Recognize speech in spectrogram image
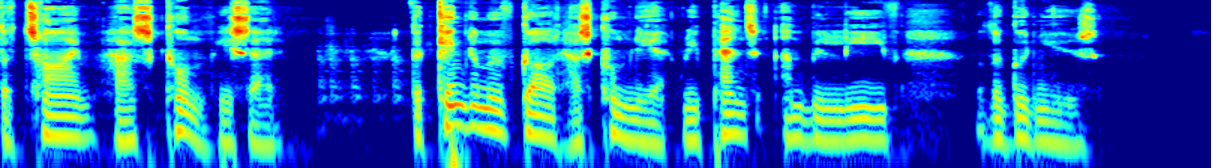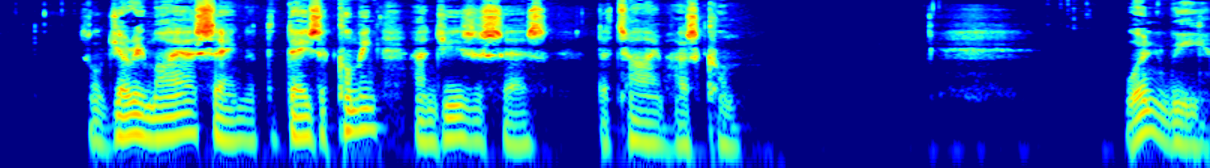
The time has come, he said. The kingdom of God has come near. Repent and believe the good news. So Jeremiah saying that the days are coming, and Jesus says the time has come. When we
